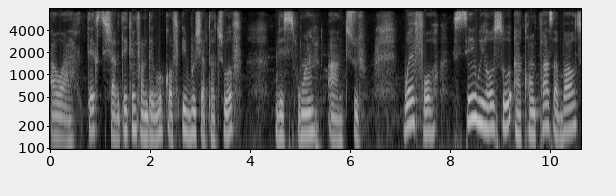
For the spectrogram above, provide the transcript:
Our text shall be taken from the book of Hebrews, chapter 12, verse 1 and 2. Wherefore, seeing we also are compassed about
